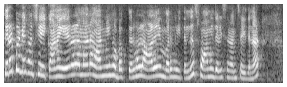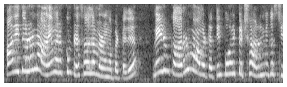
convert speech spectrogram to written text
சிறப்பு நிகழ்ச்சியை காண ஏராளமான ஆன்மீக பக்தர்கள் ஆலயம் வருகை தந்து சுவாமி தரிசனம் செய்தனர். அதைத் தொடர்ந்து அனைவருக்கும் பிரசாதம் வழங்கப்பட்டது. மேலும் கரூர் மாவட்டத்தில் புகழ்பெற்ற அருள்மிகு ஸ்ரீ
